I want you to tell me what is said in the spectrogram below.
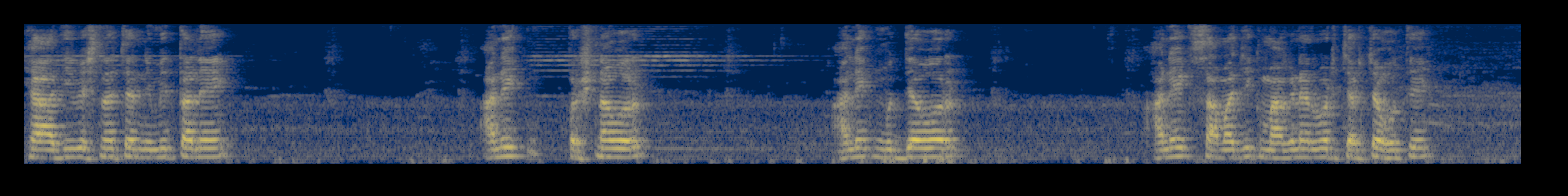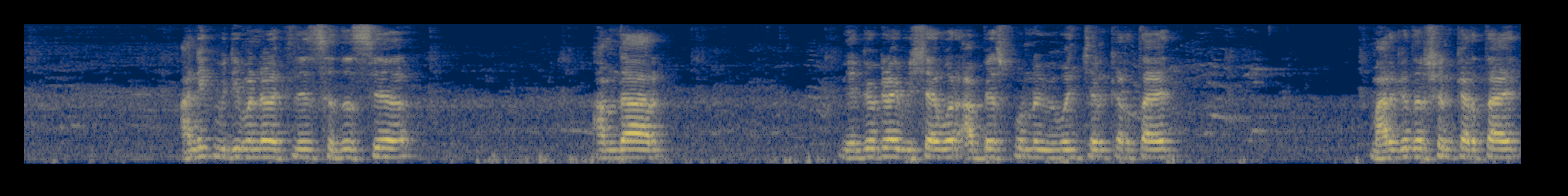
ह्या अधिवेशनाच्या निमित्ताने अनेक प्रश्नावर अनेक मुद्द्यावर अनेक सामाजिक मागण्यांवर चर्चा होते. अनेक विधिमंडळातले सदस्य आमदार वेगवेगळ्या विषयावर अभ्यासपूर्ण विवंचन करतायत मार्गदर्शन करतायत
